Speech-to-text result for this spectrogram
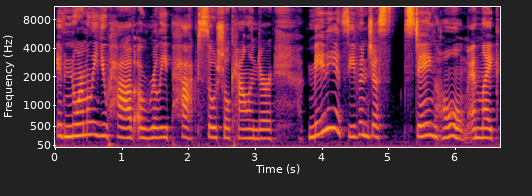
If normally you have a really packed social calendar, maybe it's even just staying home and like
